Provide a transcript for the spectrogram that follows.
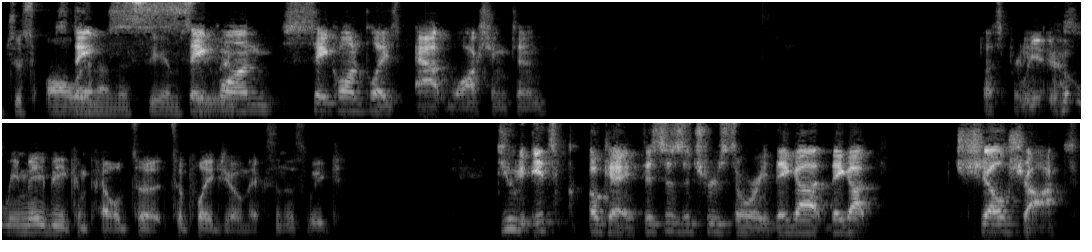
just all in on the CMC. Saquon Saquon plays at Washington. That's pretty We, nice. we may be compelled to to play Joe Mixon this week. Dude, it's okay. This is a true story. They got they got shell shocked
